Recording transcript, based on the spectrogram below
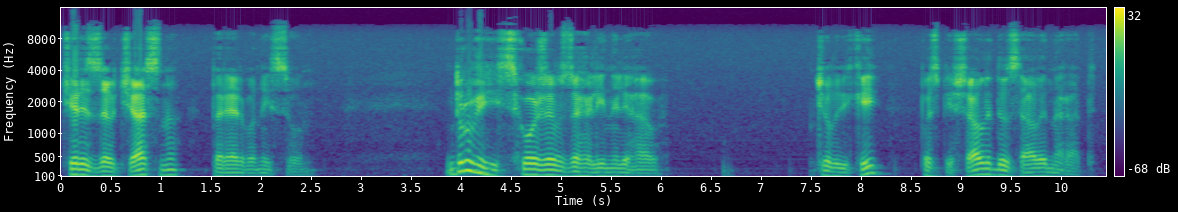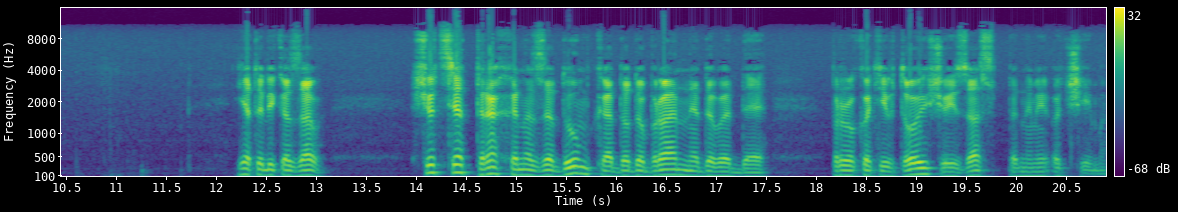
через завчасно перерваний сон. Другий, схоже, взагалі не лягав. Чоловіки поспішали до зали нарад. Я тобі казав, що ця трахана задумка до добра не доведе, пророкотів той, що із заспаними очима.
